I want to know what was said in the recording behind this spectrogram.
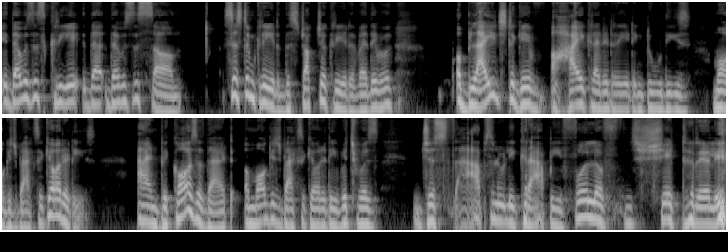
there was this create that there was this um, system created the structure created where they were obliged to give a high credit rating to these mortgage backed securities. And because of that a mortgage backed security which was just absolutely crappy full of shit really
